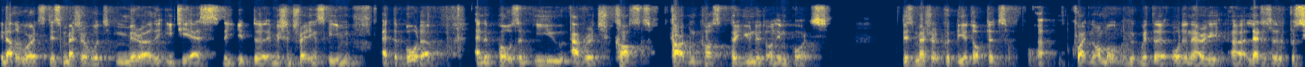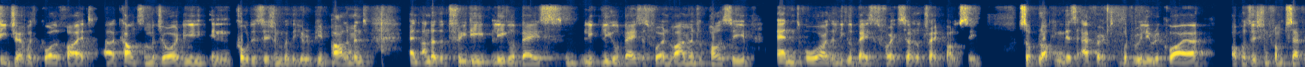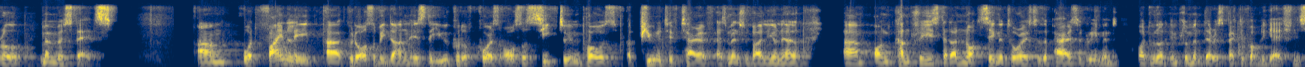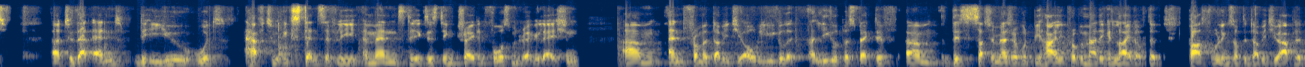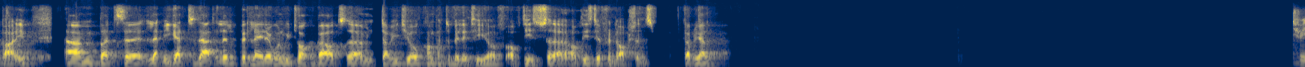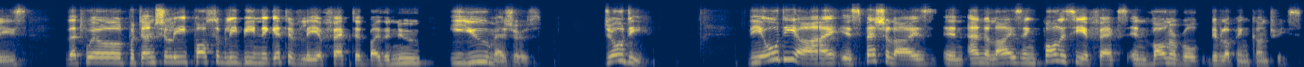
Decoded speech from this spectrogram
In other words, this measure would mirror the ETS, the, the emission trading scheme at the border, and impose an EU average cost, carbon cost per unit on imports. This measure could be adopted uh, quite normal with the ordinary uh, legislative procedure with qualified uh, council majority in co-decision with the European Parliament and under the treaty legal base legal basis for environmental policy and or the legal basis for external trade policy. So blocking this effort would really require opposition from several member states. Um, what finally uh, could also be done is the EU could, of course, also seek to impose a punitive tariff, as mentioned by Lionel, um, on countries that are not signatories to the Paris Agreement or do not implement their respective obligations. Uh, to that end, the EU would have to extensively amend the existing trade enforcement regulation um, and from a WTO legal uh, legal perspective, um, this such a measure would be highly problematic in light of the past rulings of the WTO appellate body. Um, but uh, let me get to that a little bit later when we talk about um, WTO compatibility of of these uh, of these different options. Gabrielle. Trees that will potentially, possibly be negatively affected by the new EU measures. Jodie, the ODI is specialized in analyzing policy effects in vulnerable developing countries.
